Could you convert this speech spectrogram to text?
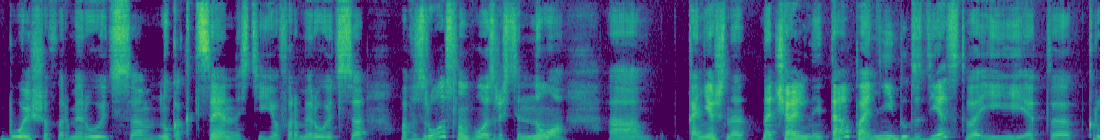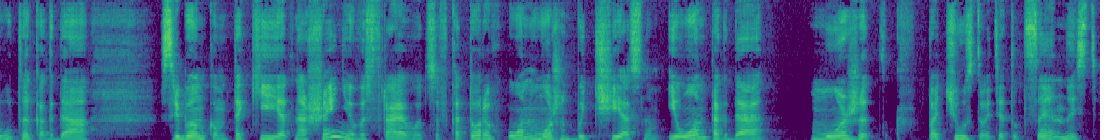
больше формируется, ну, как ценность ее формируется во взрослом возрасте, но, э, конечно, начальные этапы, они идут с детства, и это круто, когда с ребенком такие отношения выстраиваются, в которых он может быть честным, и он тогда может почувствовать эту ценность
